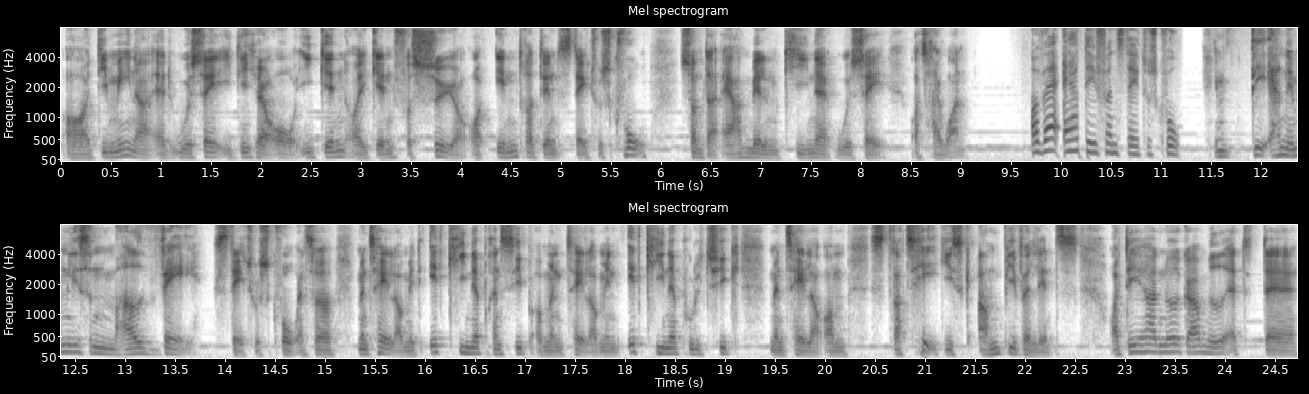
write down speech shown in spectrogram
Og de mener, at USA i de her år igen og igen forsøger at ændre den status quo, som der er mellem Kina, USA og Taiwan. Og hvad er det for en status quo? Jamen, det er nemlig sådan meget vag status quo. Altså, man taler om et et-Kina-princip, og man taler om en et-Kina-politik. Man taler om strategisk ambivalens. Og det har noget at gøre med, at da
